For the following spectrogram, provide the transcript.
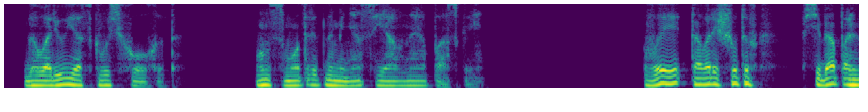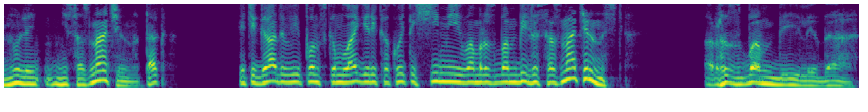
— говорю я сквозь хохот. Он смотрит на меня с явной опаской. «Вы, товарищ Шутов, в себя пальнули несознательно, так?» Эти гады в японском лагере какой-то химией вам разбомбили сознательность?» «Разбомбили, да».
